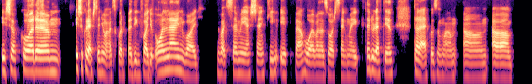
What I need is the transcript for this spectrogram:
és akkor, és akkor este nyolckor pedig vagy online, vagy, vagy személyesen ki éppen hol van az ország melyik területén, találkozom a, a, a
